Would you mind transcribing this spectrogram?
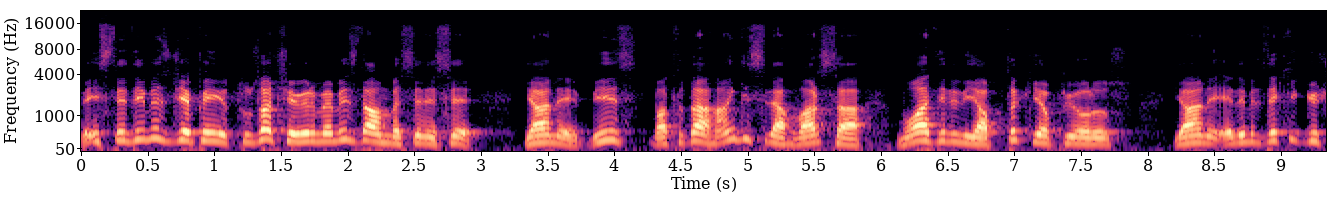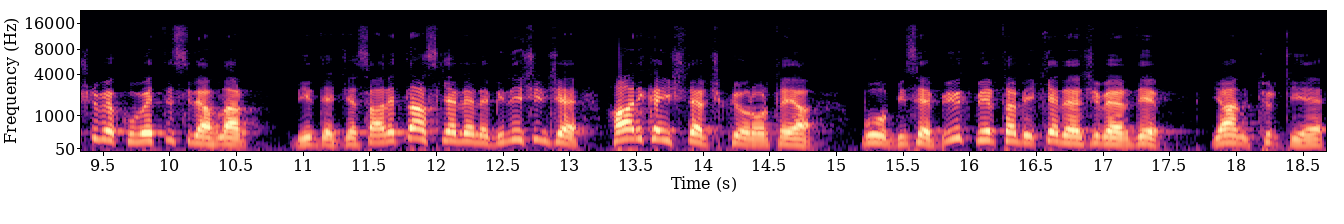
ve istediğimiz cepheyi tuza çevirmemiz de an meselesi. Yani biz batıda hangi silah varsa muadilini yaptık yapıyoruz. Yani elimizdeki güçlü ve kuvvetli silahlar bir de cesaretli askerlerle birleşince harika işler çıkıyor ortaya. Bu bize büyük bir tabii ki enerji verdi. Yani Türkiye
